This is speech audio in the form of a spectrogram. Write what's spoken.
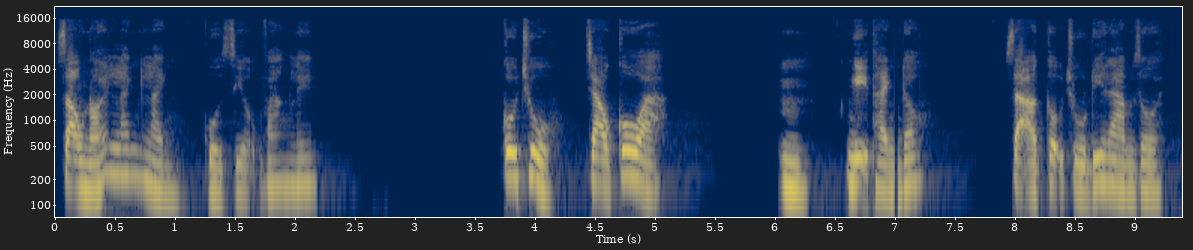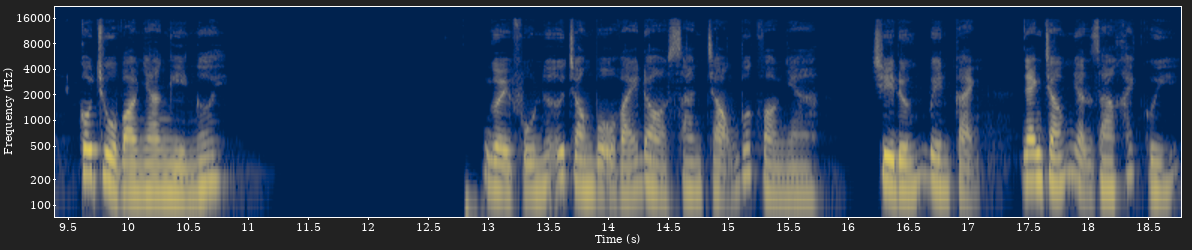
Giọng nói lanh lành của Diệu vang lên. Cô chủ, chào cô à? Ừ, Nghị Thành đâu? Dạ, cậu chủ đi làm rồi. Cô chủ vào nhà nghỉ ngơi. Người phụ nữ trong bộ váy đỏ sang trọng bước vào nhà. Chi đứng bên cạnh, nhanh chóng nhận ra khách quý.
